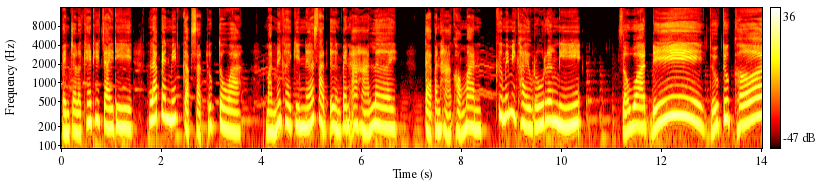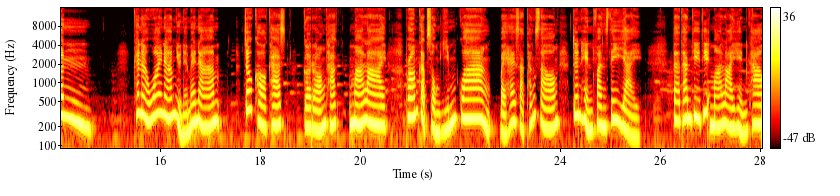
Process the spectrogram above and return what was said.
เป็นจระเข้ที่ใจดี และเป็นมิตรกับสัตว์ทุกตัว มันไม่เคยกินเนื้อสัตว์อื่นเป็นอาหารเลย แต่ปัญหาของมันคือไม่มีใครรู้เรื่องนี้ สวัสดี ทุกๆคน ขณะว่ายน้ำอยู่ในแม่น้ำเจ้าคอคัสก็ร้องทักม้าลาย พร้อมกับส่งยิ้มกว้าง ไปให้สัตว์ทั้งสอง จนเห็นฟันซี่ใหญ่ แต่ทันทีที่ม้าลายเห็นเข้า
